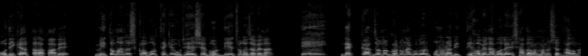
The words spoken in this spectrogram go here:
অধিকার তারা পাবে। মৃত মানুষ কবর থেকে উঠে এসে ভোট দিয়ে চলে যাবে না। এই ন্যাক্কারজনক ঘটনাগুলোর পুনরাবৃত্তি হবে না বলেই সাধারণ মানুষের ধারণা।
